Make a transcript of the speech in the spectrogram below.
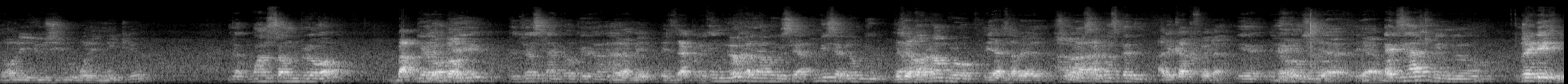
they only use you when they need you. Like one song blow up, Back they're they're gone. okay. It's just like okay. You know what I mean? Exactly. In local language, say, me say don't do. Me say I don't- grow up. Yes, I mean, so I I, don't study. I the cat feather. Yeah. You know, yeah, yeah. But It's happening, you know. no, it is, it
